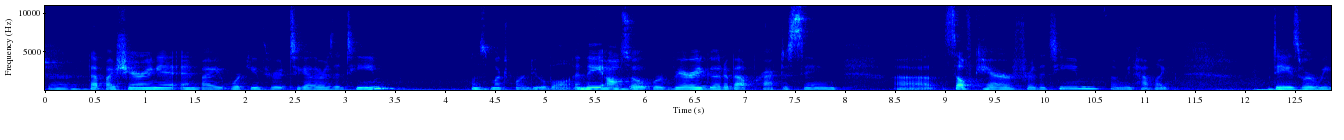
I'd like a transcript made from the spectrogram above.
sure. that by sharing it and by working through it together as a team was much more doable. And they mm-hmm. also were very good about practicing uh, self care for the team. So we'd have like days where we,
